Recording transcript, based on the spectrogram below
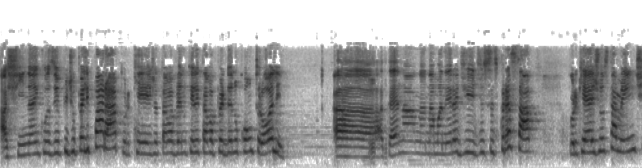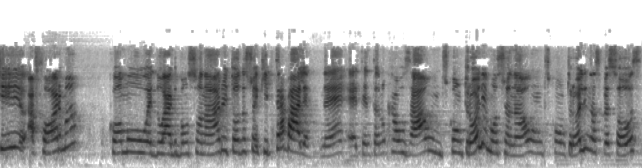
a China, inclusive, pediu para ele parar, porque já estava vendo que ele estava perdendo o controle, uh, até na, na, na maneira de, de, se expressar. Porque é justamente a forma como o Eduardo Bolsonaro e toda a sua equipe trabalha, né? É tentando causar um descontrole emocional, um descontrole nas pessoas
